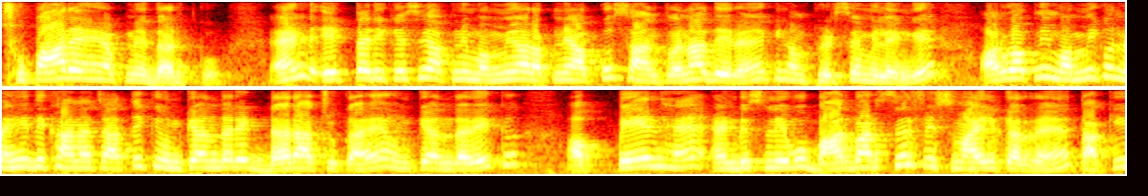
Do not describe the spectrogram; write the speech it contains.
छुपा रहे हैं अपने दर्द को। एंड एक तरीके से अपनी मम्मी और अपने आप को सांत्वना दे रहे हैं कि हम फिर से मिलेंगे। और वो अपनी मम्मी को नहीं दिखाना चाहते कि उनके अंदर एक डर आ चुका है, उनके अंदर एक पेन है। एंड इसलिए वो बार बार सिर्फ़ स्माइल कर रहे हैं ताकि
